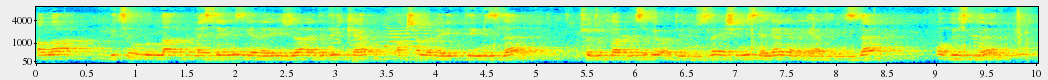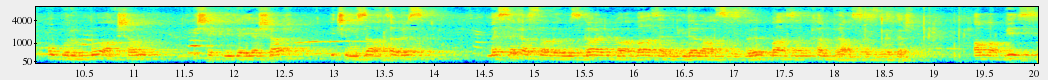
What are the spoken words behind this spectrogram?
Ama bütün bunlar mesleğimiz gereği icra edilirken akşam eve gittiğimizde çocuklarımızı gördüğümüzde, eşimizle yan yana geldiğimizde o hüznü, o burukluğu akşam bir şekilde yaşar, içimize atarız. Meslek hastalığımız galiba bazen mide rahatsızlığı, bazen kalp rahatsızlığıdır. Ama biz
